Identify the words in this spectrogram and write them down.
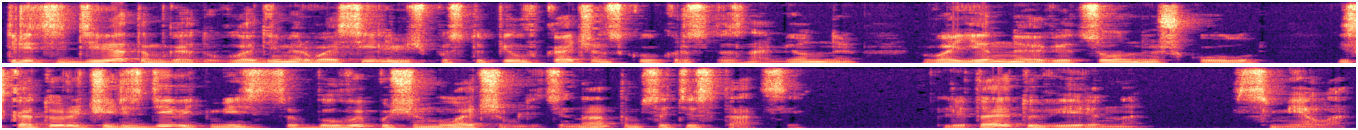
В 1939 году Владимир Васильевич поступил в Качинскую краснознаменную военную авиационную школу из которой через 9 месяцев был выпущен младшим лейтенантом с аттестацией. Летает уверенно, смело.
